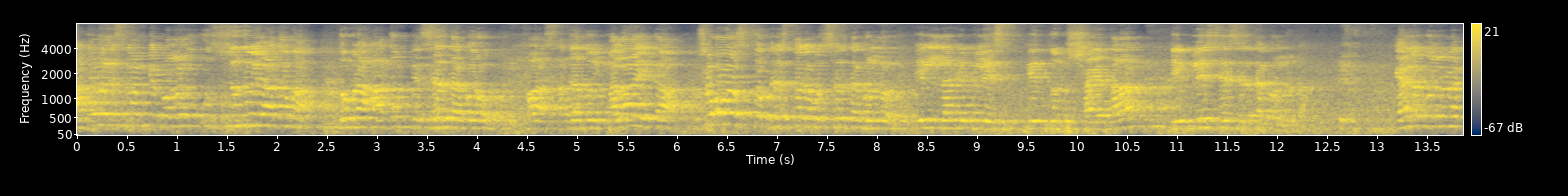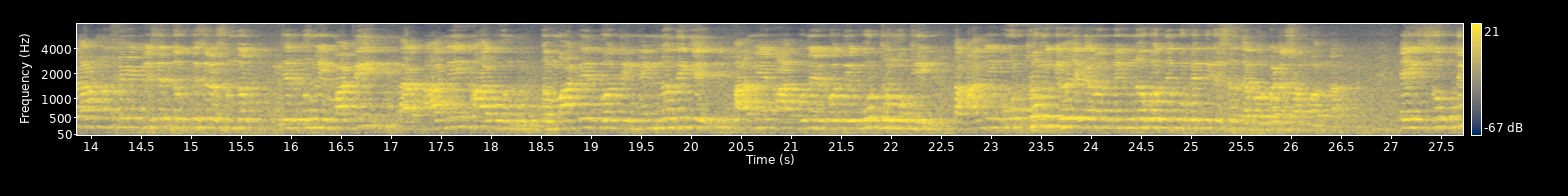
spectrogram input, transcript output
আদম আলাইহিস সালামকে বলা উসজুদু আদমা তোমরা আদমকে সিজদা করো। ফা মালায়েকা সমস্ত ফেরেশতারা সিজদা করল, ইল্লা ইবলিস, কিন্তু শয়তান ইবলিস সিজদা করল না। কেন করল না? কারণ হচ্ছে ইবলিসের যুক্তি ছিল সুন্দর, যে তুমি মাটি আর আমি আগুন। তো মাটির গতি নিম্ন দিকে, আমি আগুনের গতি ঊর্ধ্বমুখী। তো আমি ঊর্ধ্বমুখী হয়ে কেন নিম্ন গতি মুখের দিকে সিজদা করব? এটা সম্ভব না। এই যুক্তি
